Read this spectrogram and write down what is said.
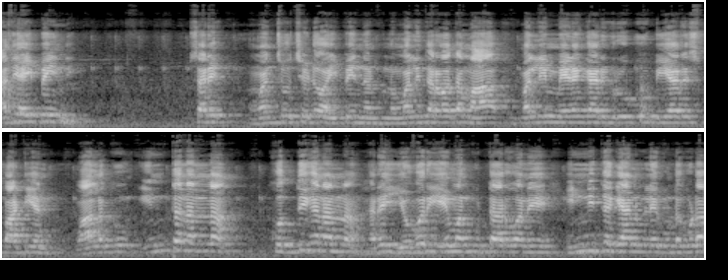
అది అయిపోయింది. సరే మంచో చెడు అయిపోయింది అంటున్నాం మళ్ళీ తర్వాత మా మళ్ళీ మేడం గారి గ్రూపు బీఆర్ఎస్ పార్టీ అని వాళ్ళకు ఇంతనన్నా కొద్దిగానన్నా అరే ఎవరు ఏమనుకుంటారు అనే ఇన్నిత జ్ఞానం లేకుండా కూడా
